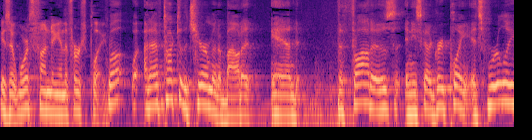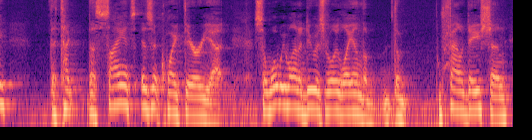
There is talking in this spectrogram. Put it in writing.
is it worth funding in the first place? Well, and I've talked to the chairman about it, and the thought is, and he's got a great point. It's really the tech, the science isn't quite there yet. So what we want to do is really lay on the the foundation.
